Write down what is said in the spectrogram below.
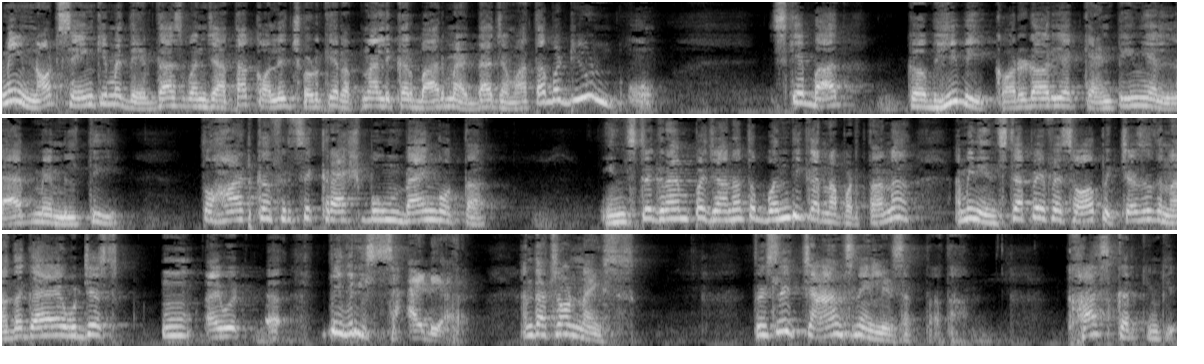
नहीं नॉट सेइंग कि मैं देवदास बन जाता कॉलेज छोड़ के रत्ना लिखकर बाहर में अड्डा जमाता बट यू नो इसके बाद कभी भी कॉरिडोर या कैंटीन या लैब में मिलती तो हार्ट का फिर से क्रैश बूम बैंग होता। इंस्टाग्राम पर जाना तो बंद ही करना पड़ता ना। आई मीन इंस्टा पे if I saw pictures of another guy I would just I would be very sad यार एंड दैट्स नॉट नाइस तो इसलिए चांस नहीं ले सकता था। खासकर क्योंकि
